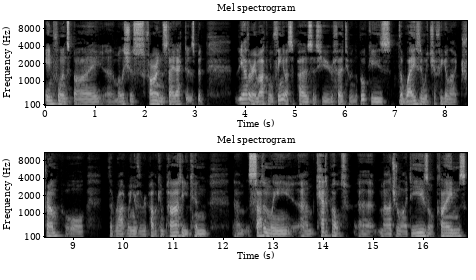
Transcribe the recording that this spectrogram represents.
influence by uh, malicious foreign state actors, but. The other remarkable thing, I suppose, as you refer to in the book, is the ways in which a figure like Trump or the right wing of the Republican Party can um, suddenly um, catapult uh, marginal ideas or claims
